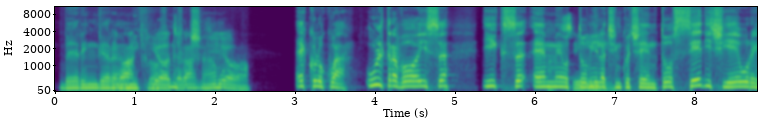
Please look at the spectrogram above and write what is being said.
Behringer l'ho microfono. anch'io, facciamo. anch'io. Eccolo qua, Ultra Voice XM8500, 16,40 euro.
